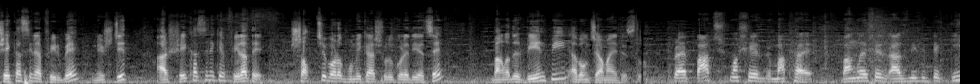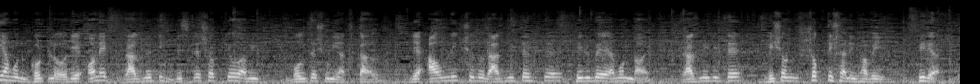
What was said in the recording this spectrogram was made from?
শেখ হাসিনা ফিরবে, নিশ্চিত, আর শেখ হাসিনাকে ফেরাতে সবচেয়ে বড় ভূমিকা শুরু করে দিয়েছে বাংলাদেশ বিএনপি এবং জামায়াত ইসলাম। প্রায় পাঁচ মাসের মাথায় বাংলাদেশের রাজনীতিতে কি এমন ঘটলো যে অনেক রাজনৈতিক বিশ্লেষককেও আমি বলতে শুনি আজকাল যে আওয়ামী লীগ শুধু রাজনীতিতে ফিরবে এমন নয় রাজনীতিতে ভীষণ শক্তিশালীভাবেই ফিরে আসবে।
